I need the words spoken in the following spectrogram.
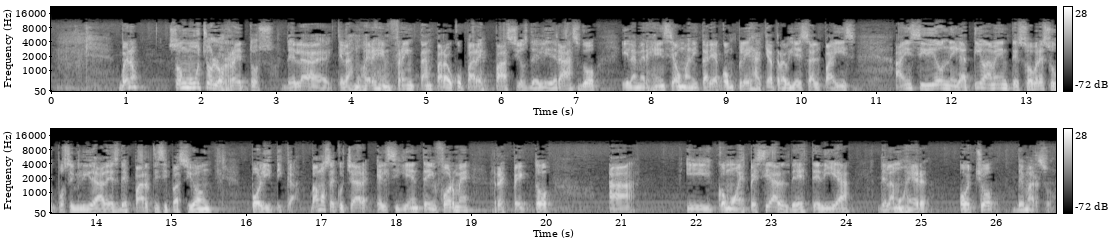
Bueno, son muchos los retos de que las mujeres enfrentan para ocupar espacios de liderazgo y la emergencia humanitaria compleja que atraviesa el país ha incidido negativamente sobre sus posibilidades de participación política. Vamos a escuchar el siguiente informe respecto a y como especial de este Día de la Mujer 8 de marzo.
